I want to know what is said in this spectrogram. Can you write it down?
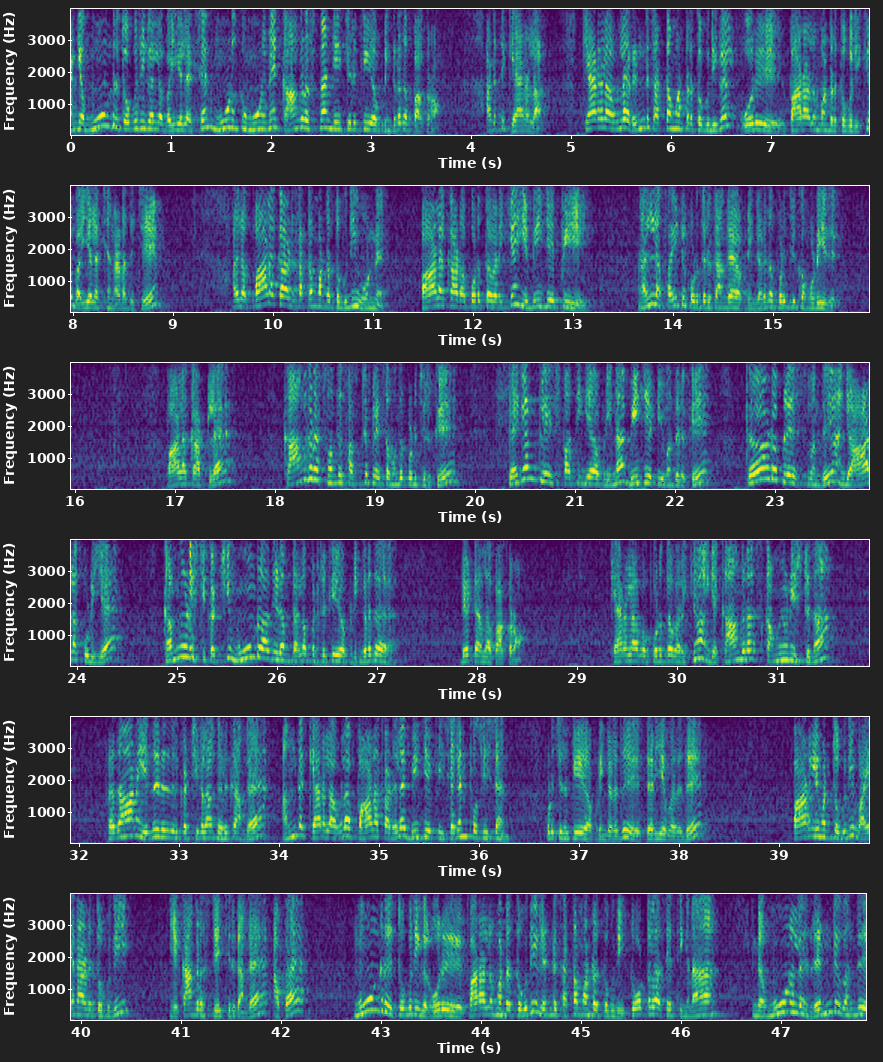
அங்கே மூன்று தொகுதிகளில் பை எலெக்ஷன் மூணுக்கு மூணுமே காங்கிரஸ் தான் ஜெயிச்சிருக்கு அப்படிங்கிறத பார்க்குறோம் அடுத்து கேரளா. கேரளாவில் ரெண்டு சட்டமன்ற தொகுதிகள் ஒரு பாராளுமன்ற தொகுதிக்கு பை எலெக்ஷன் நடந்துச்சு. அதில் பாலக்காடு சட்டமன்ற தொகுதி ஒன்று பாலக்காடை பொறுத்த வரைக்கும் இங்கே பிஜேபி நல்ல ஃபைட்டு கொடுத்துருக்காங்க அப்படிங்கிறத புரிஞ்சுக்க முடியுது. பாலக்காட்டில் காங்கிரஸ் வந்து ஃபஸ்ட்டு பிளேஸை வந்து பிடிச்சிருக்கு. செகண்ட் பிளேஸ் பார்த்தீங்க அப்படின்னா பிஜேபி வந்திருக்கு. தேர்டு பிளேஸ் வந்து அங்கே ஆளக்கூடிய கம்யூனிஸ்ட் கட்சி மூன்றாவது இடம் தள்ளப்பட்டிருக்கு அப்படிங்கிறத டேட்டாவில் பார்க்குறோம். கேரளாவை பொறுத்த வரைக்கும் இங்கே காங்கிரஸ் கம்யூனிஸ்ட் தான் பிரதான எதிர் எதிர் கட்சிகளாக இருக்காங்க. அந்த கேரளாவில் பாலக்காடில் பிஜேபி செகண்ட் பொசிஷன் பிடிச்சிருக்கு அப்படிங்கிறது தெரிய வருது. பார்லிமெண்ட் தொகுதி வயநாடு தொகுதி இங்கே காங்கிரஸ் ஜெயிச்சிருக்காங்க. அப்போ மூன்று தொகுதிகள் ஒரு பாராளுமன்ற தொகுதி ரெண்டு சட்டமன்ற தொகுதி டோட்டலாக சேர்த்திங்கன்னா இந்த மூணில் ரெண்டு வந்து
